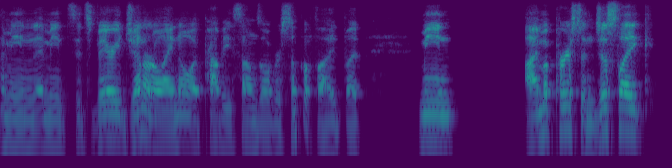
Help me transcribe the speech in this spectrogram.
I mean, I mean it's, it's very general. I know it probably sounds oversimplified, but I mean, I'm a person just like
